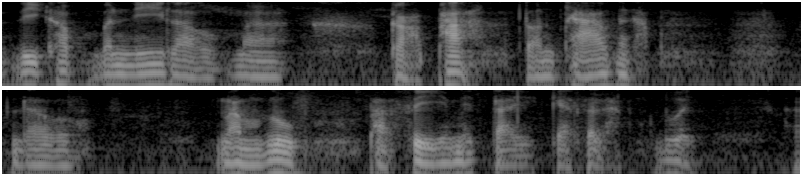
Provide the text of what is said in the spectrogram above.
วัสดีครับ วันนี้เรามากราบพระตอนเช้านะครับ เรานำรูปพระศรีเมตไตรแกะสลักด้วยอ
